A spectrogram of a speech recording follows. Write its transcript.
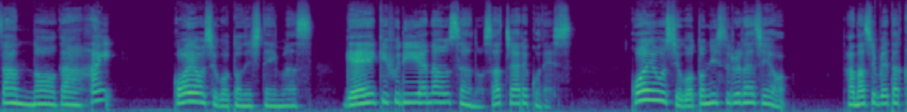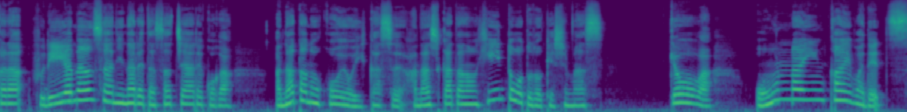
三のがはい。声を仕事にしています。現役フリーアナウンサーの幸あれ子です。声を仕事にするラジオ。話し下手からフリーアナウンサーになれた幸あれ子があなたの声を生かす話し方のヒントをお届けします。今日はオンライン会話でつ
